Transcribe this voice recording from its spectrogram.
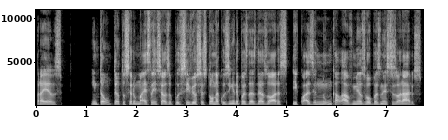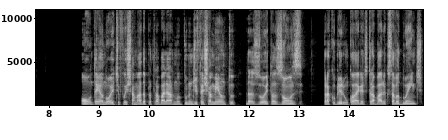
para elas. Então, tento ser o mais silenciosa possível se estou na cozinha depois das 10 horas e quase nunca lavo minhas roupas nesses horários. Ontem à noite fui chamada para trabalhar no turno de fechamento, das 8 às 11, para cobrir um colega de trabalho que estava doente.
